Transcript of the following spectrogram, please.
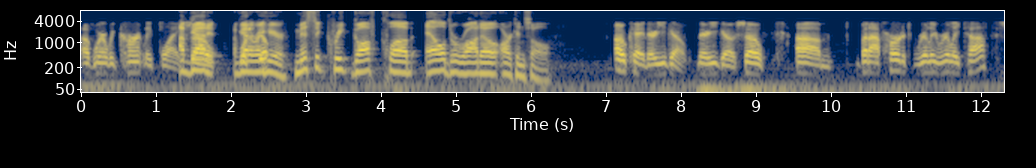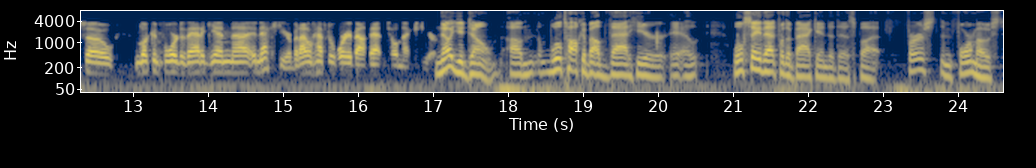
of where we currently play. I've so got it. I've got it right here. Mystic Creek Golf Club, El Dorado, Arkansas. Okay, there you go. There you go. So, um, but I've heard it's really, really tough. So, looking forward to that again uh, next year. But I don't have to worry about that until next year. No, you don't. Um, we'll talk about that here. Uh, we'll say that for the back end of this. But first and foremost,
